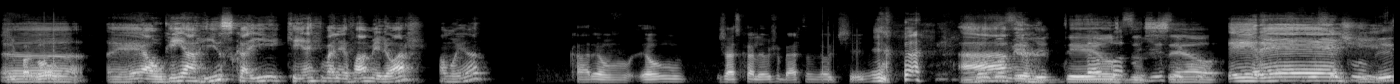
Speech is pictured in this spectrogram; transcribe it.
Uh, é, alguém arrisca aí quem é que vai levar melhor amanhã? Cara, eu, eu já escalei o Gilberto no meu time. Ah, meu Deus do céu. Herege!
